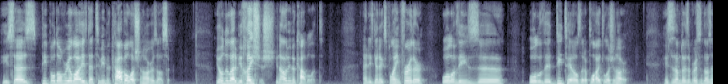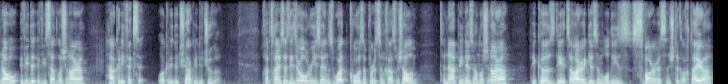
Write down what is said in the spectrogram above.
He says, people don't realize that to be Mekabal Lashon Hara is Aser. You're only allowed to be Chayshish. You're not allowed to be Mekabal it. And he's going to explain further all of these, uh, all of the details that apply to Lashon Hara. He says sometimes a person doesn't know if he did, if he said Lashon Hara, how could he fix it? What could he do? How could he do tshuva? Chafetz Chaim says these are all reasons what cause a person, chas v'shalom, to not be nizar on Lashon Hara, because the Yetzer Hara gives him all these svaras and shtiklach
